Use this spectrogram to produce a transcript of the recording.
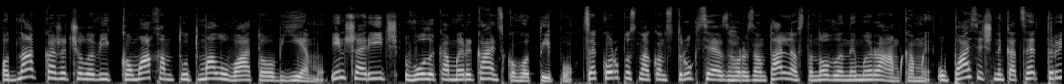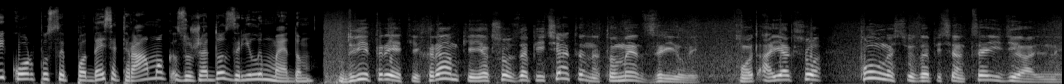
Однак, каже чоловік, комахам тут малувато об'єму. Інша річ вулик американського типу. Це корпусна конструкція з горизонтально встановленими рамками. У пасічника це три корпуси по 10 рамок з уже дозрілим медом. Дві третіх рамки, якщо запечатано, то мед зрілий. От, а якщо повністю запечатано, це ідеальний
